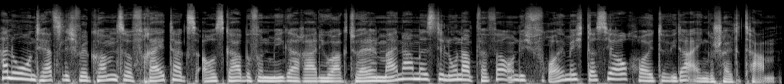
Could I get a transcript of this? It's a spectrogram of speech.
Hallo und herzlich willkommen zur Freitagsausgabe von Mega Radio Aktuell. Mein Name ist Ilona Pfeffer und ich freue mich, dass Sie auch heute wieder eingeschaltet haben.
